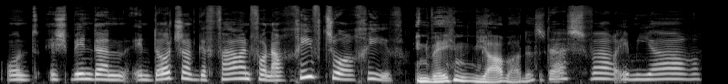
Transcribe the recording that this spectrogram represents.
Und ich bin dann in Deutschland gefahren von Archiv zu Archiv. In welchem Jahr war das? Das war im Jahr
